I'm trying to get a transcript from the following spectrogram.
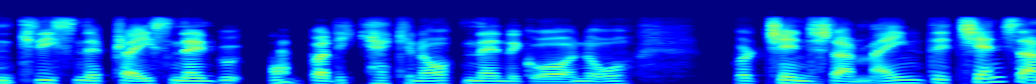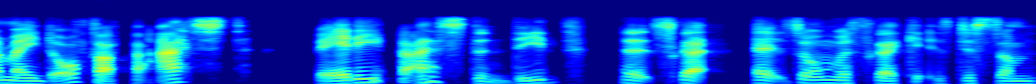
increasing the price and then everybody kicking off and then they go, oh no, we're changed our mind. They changed their mind off a fast, very fast indeed. It's got it's almost like it's just some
